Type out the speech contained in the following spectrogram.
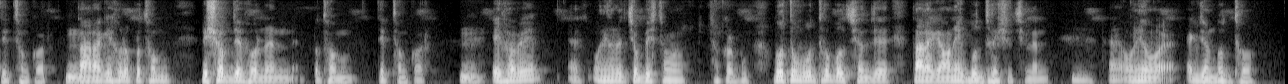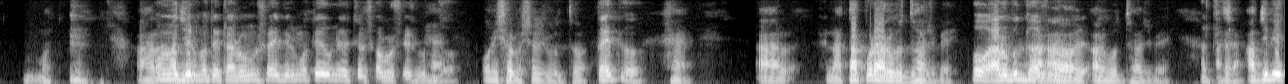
তীর্থঙ্কর। তার আগে হলো প্রথম ঋষভদেব হলেন প্রথম তীর্থঙ্কর। এইভাবে উনি হলেন চব্বিশতম তীর্থঙ্কর। গৌতম বুদ্ধ বলছেন যে তার আগে অনেক বুদ্ধ এসেছিলেন। হ্যাঁ, উনিও একজন বৌদ্ধ আর অন্যদের মতে তার অনুসারীদের মতে উনি হচ্ছেন সর্বশেষ বুদ্ধ। হ্যাঁ। উনি সর্বশেষ বুদ্ধ। তাই তো? হ্যাঁ আর না তারপরে আরও বুদ্ধ আসবে। ও আরও বুদ্ধ আসবে? আরো- বুদ্ধ আসবে। আচ্ছা। আচ্ছা আজীবিক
